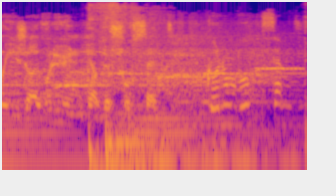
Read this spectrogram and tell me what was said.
Oui, j'aurais voulu une paire de chaussettes. Colombo, samedi.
